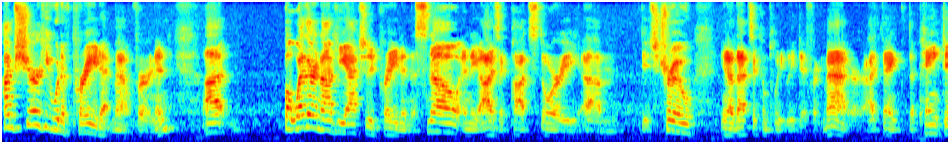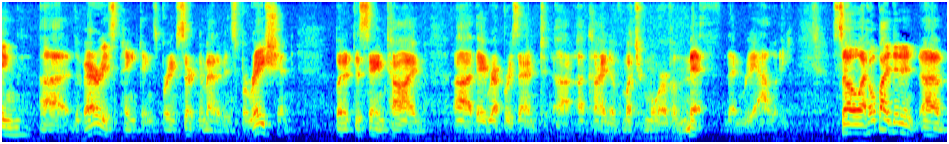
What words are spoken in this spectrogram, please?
I'm sure he would have prayed at Mount Vernon. Uh, but whether or not he actually prayed in the snow and the Isaac Potts story um, is true, you know, that's a completely different matter. I think the painting, uh, the various paintings bring certain amount of inspiration but at the same time, uh, they represent uh, a kind of much more of a myth than reality. So I hope I didn't uh,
